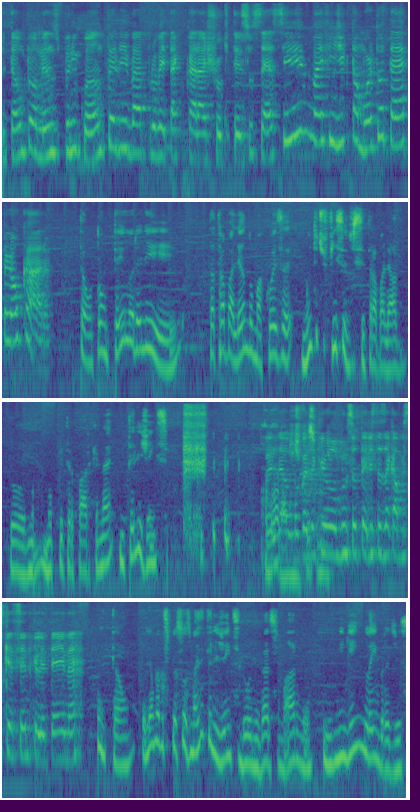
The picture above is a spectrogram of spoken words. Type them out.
então, pelo menos por enquanto, ele vai aproveitar que o cara achou que teve sucesso e vai fingir que tá morto até pegar o cara. Então, o Tom Taylor, ele tá trabalhando uma coisa muito difícil de se trabalhar do, no, no Peter Parker, né? Inteligência. Pois é, uma coisa que alguns roteiristas acabam esquecendo que ele tem, né? Então, ele é uma das pessoas mais inteligentes do universo Marvel e ninguém lembra disso.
